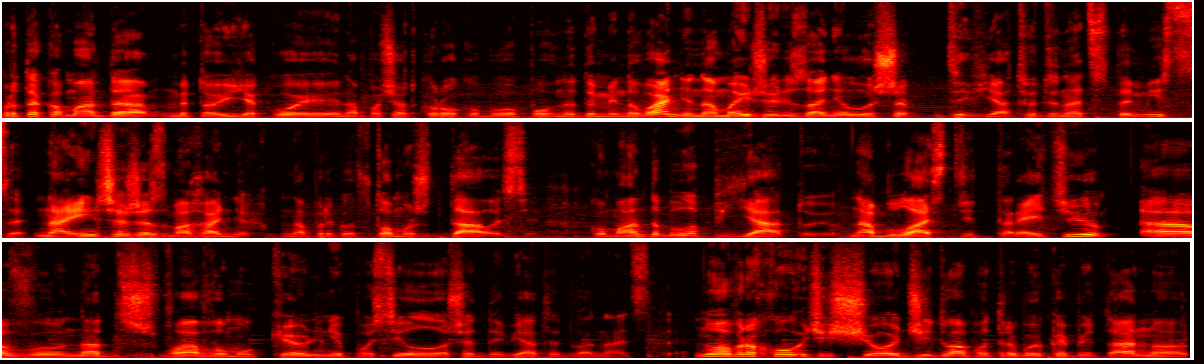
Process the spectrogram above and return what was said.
Проте команда, метою якої на початку року було повне домінування, на мейджорі зайняла лише 9-11 місце. На інших же змаганнях, наприклад, в тому ж Далесі, команда була п'ятою, на Бласті третьою, а в наджвавому Кельні посіла лише 9-12. Ну а враховуючи, що G2 потребує капітана,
